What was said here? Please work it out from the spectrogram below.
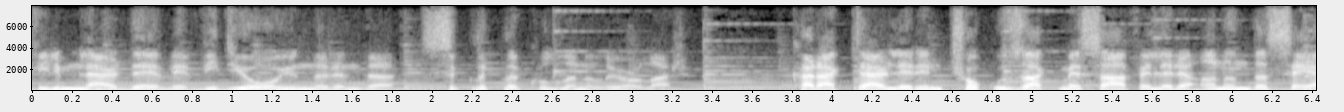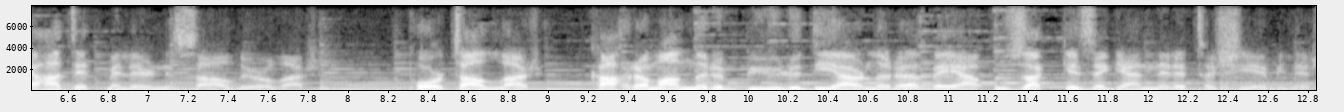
filmlerde ve video oyunlarında sıklıkla kullanılıyorlar. Karakterlerin çok uzak mesafelere anında seyahat etmelerini sağlıyorlar. Portallar, kahramanları büyülü diyarlara veya uzak gezegenlere taşıyabilir.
